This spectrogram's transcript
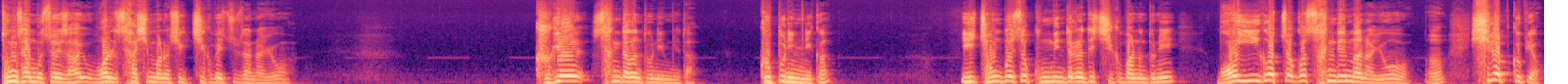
동사무소에서 월 40만 원씩 지급해 주잖아요. 그게 상당한 돈입니다. 그뿐입니까? 이 정부에서 국민들한테 지급하는 돈이 뭐 이것저것 상당히 많아요. 어? 실업급여.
